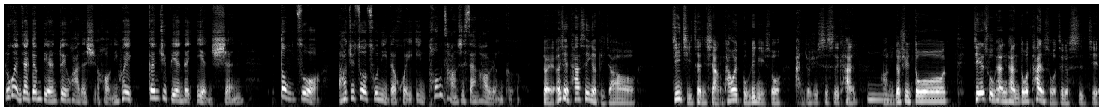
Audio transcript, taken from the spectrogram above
如果你在跟别人对话的时候，你会。根据别人的眼神、动作，然后去做出你的回应，通常是三号人格。对，而且他是一个比较积极正向，他会鼓励你说：“啊，你就去试试看，嗯、啊，你就去多接触看看，多探索这个世界。”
